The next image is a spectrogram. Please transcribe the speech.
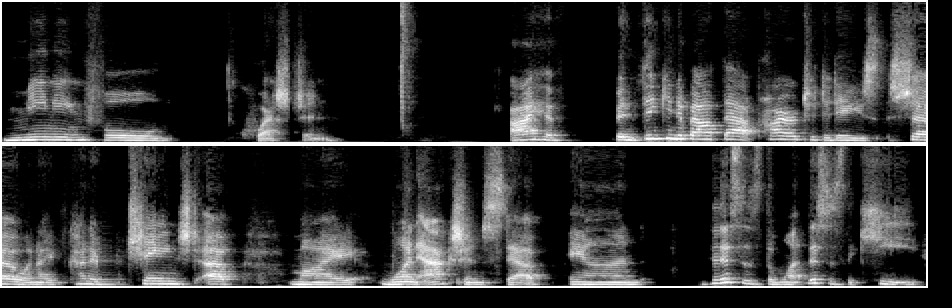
meaningful question. I have been thinking about that prior to today's show, and I've kind of changed up my one action step. And this is the one this is the key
